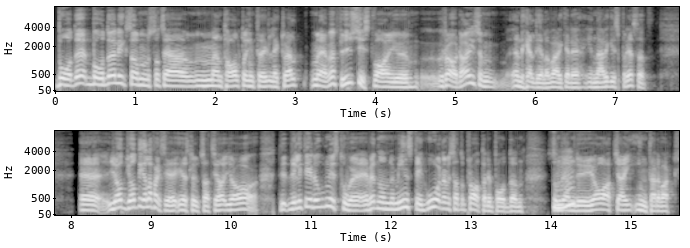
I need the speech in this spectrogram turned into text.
Både, både liksom, så att säga, mentalt och intellektuellt, men även fysiskt var han ju, rörde han ju som en hel del och verkade energisk på det sättet. Eh, jag, jag, delar faktiskt er slutsats. Jag, jag, det, det, är lite ironiskt Tove, jag vet inte om du minns det igår när vi satt och pratade i podden. Så mm. nämnde jag att jag inte hade varit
